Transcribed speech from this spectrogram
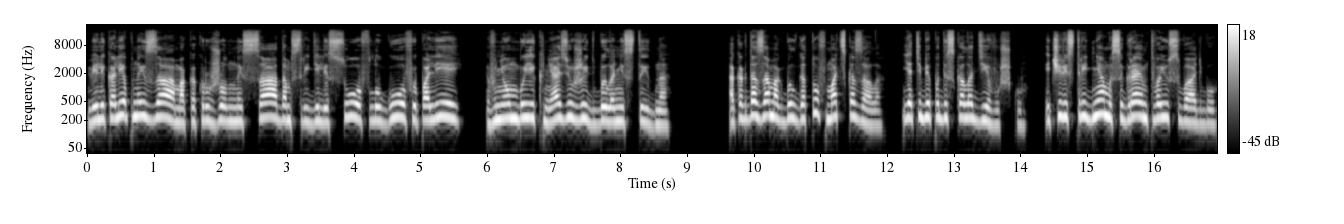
великолепный замок, окруженный садом среди лесов, лугов и полей. В нем бы и князю жить было не стыдно. А когда замок был готов, мать сказала, «Я тебе подыскала девушку, и через три дня мы сыграем твою свадьбу».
